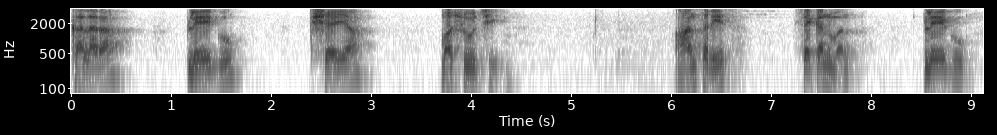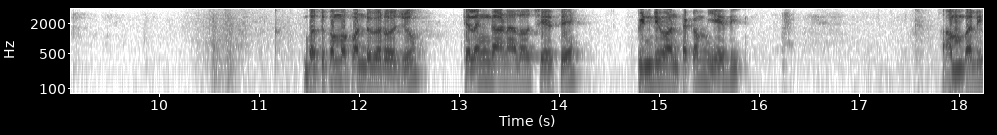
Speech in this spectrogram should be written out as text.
కలరా ప్లేగు క్షయ మశూచి. Answer is second one plague. Bathukamma పండుగ రోజు తెలంగాణలో చేసే పిండి వంటకం ఏది? అంబలి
